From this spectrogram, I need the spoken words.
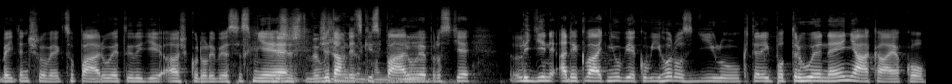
být ten člověk, co páruje ty lidi a škodolibě se směje, využil, že tam vždycky spáruje Hmm. prostě lidi neadekvátního věkového rozdílu, který potrhuje ne nějaká jako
